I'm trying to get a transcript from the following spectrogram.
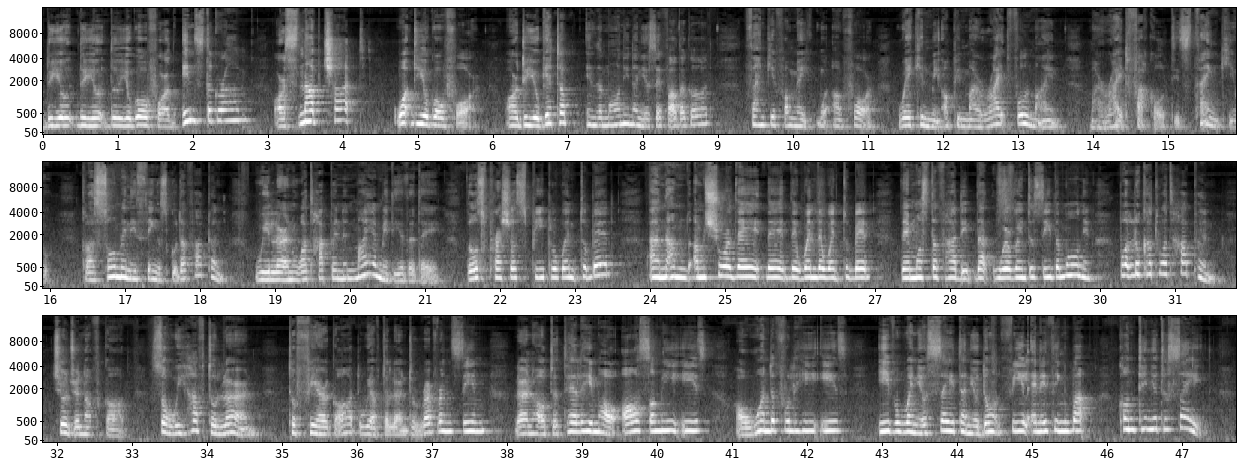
Do you do you do you go for Instagram or Snapchat? What do you go for? Or do you get up in the morning and you say, Father God, thank you for make, uh, for waking me up in my rightful mind, my right faculties. Thank you because so many things could have happened. We learned what happened in Miami the other day. Those precious people went to bed, and I'm, I'm sure they, they, they, when they went to bed, they must have had it that we're going to see the morning. But look at what happened, children of God. So we have to learn to fear God. We have to learn to reverence Him, learn how to tell Him how awesome He is, how wonderful He is. Even when you say it and you don't feel anything back, Continue to say it.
